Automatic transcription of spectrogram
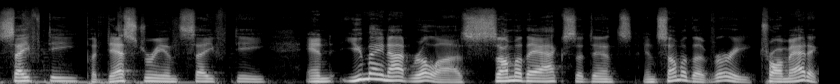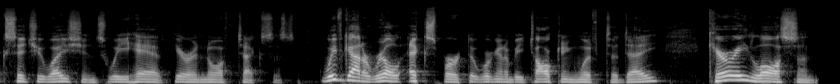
safety, pedestrian safety and you may not realize some of the accidents and some of the very traumatic situations we have here in North Texas. We've got a real expert that we're going to be talking with today, Karrie Lawson.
